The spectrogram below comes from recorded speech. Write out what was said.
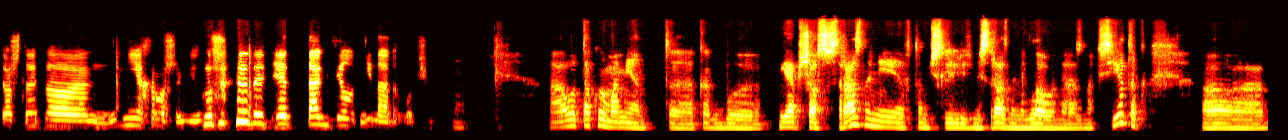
Потому что это не хороший бизнес, это, это так делать не надо, в общем. А вот такой момент, э, как бы я общался с разными, в том числе людьми с разными главами разных сеток, а,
